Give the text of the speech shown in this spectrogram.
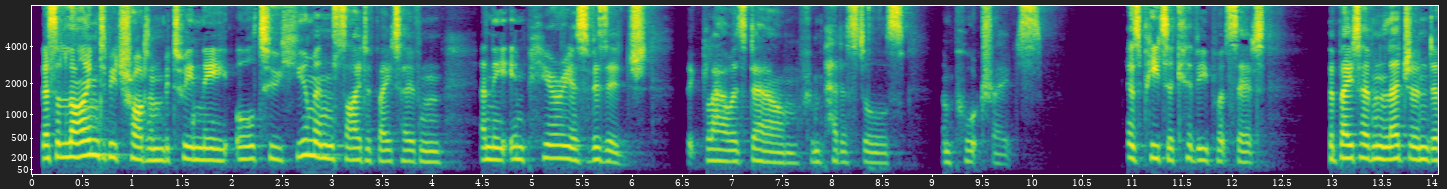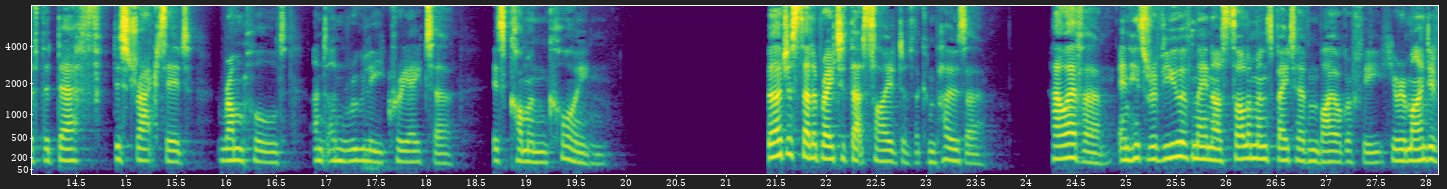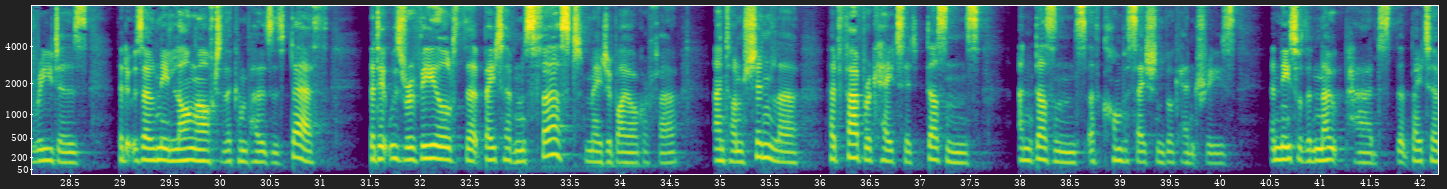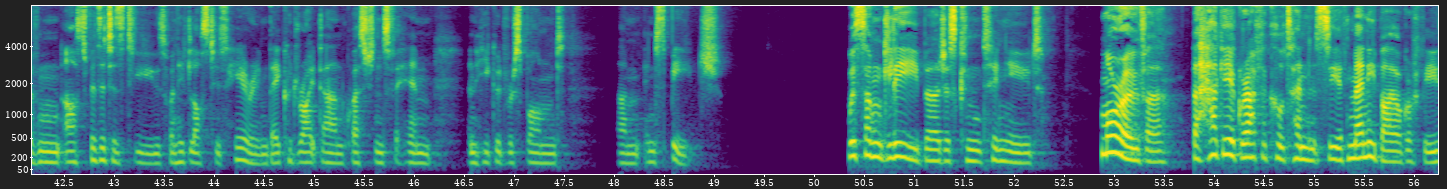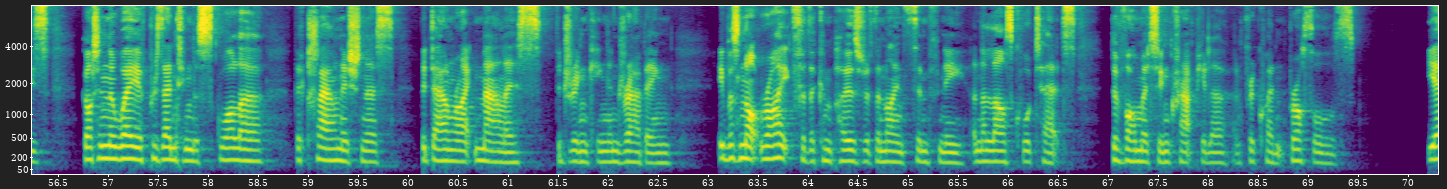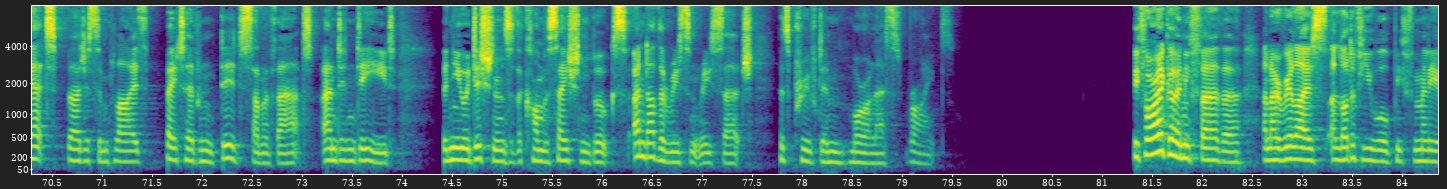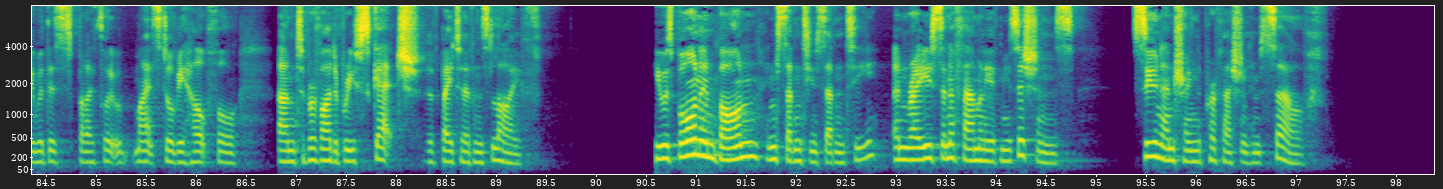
There's a line to be trodden between the all too human side of Beethoven and the imperious visage that glowers down from pedestals and portraits. As Peter Kivy puts it, the Beethoven legend of the deaf, distracted, rumpled, and unruly creator is common coin. Burgess celebrated that side of the composer. However, in his review of Maynard Solomon's Beethoven biography, he reminded readers that it was only long after the composer's death that it was revealed that Beethoven's first major biographer, Anton Schindler, had fabricated dozens and dozens of conversation book entries. And these were the notepads that Beethoven asked visitors to use when he'd lost his hearing. They could write down questions for him and he could respond um, in speech. With some glee, Burgess continued. Moreover, the hagiographical tendency of many biographies got in the way of presenting the squalor, the clownishness, the downright malice, the drinking and drabbing. It was not right for the composer of the Ninth Symphony and the last quartets to vomit in crapula and frequent brothels. Yet, Burgess implies, Beethoven did some of that, and indeed, the new editions of the conversation books and other recent research has proved him more or less right. Before I go any further, and I realize a lot of you will be familiar with this, but I thought it might still be helpful um, to provide a brief sketch of Beethoven's life. He was born in Bonn in 1770 and raised in a family of musicians, soon entering the profession himself.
